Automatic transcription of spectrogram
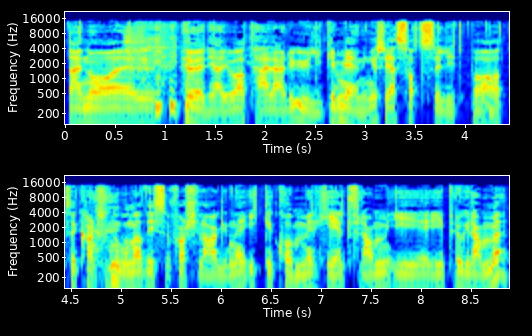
Nei, nå uh, hører jeg jo at her er det ulike meninger, så jeg satser litt på at kanskje noen av disse forslagene ikke kommer helt fram i, i programmet.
